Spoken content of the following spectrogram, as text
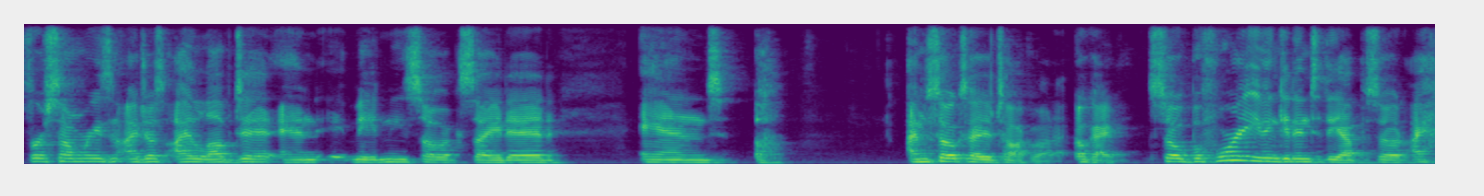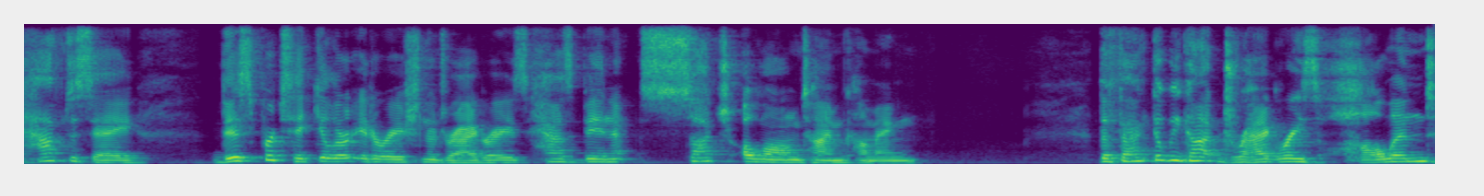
for some reason I just I loved it and it made me so excited and uh, I'm so excited to talk about it. Okay, so before I even get into the episode, I have to say this particular iteration of Drag Race has been such a long time coming. The fact that we got Drag Race Holland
